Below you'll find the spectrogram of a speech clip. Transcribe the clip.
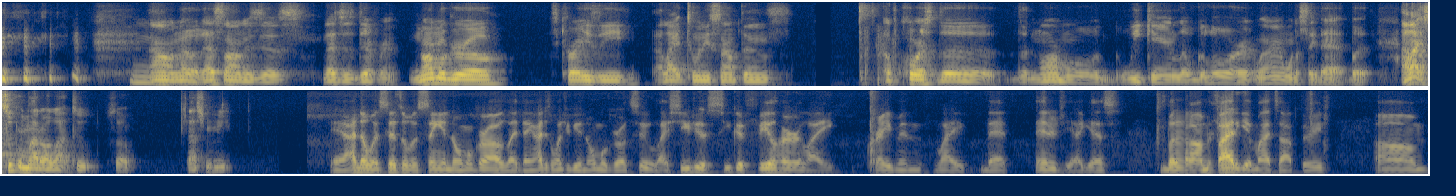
I mm. don't know. That song is just that's just different. Normal girl, it's crazy. I like twenty somethings. Of course, the the normal weekend love galore. Well, I don't want to say that, but I like Supermodel a lot too. So that's for me. Yeah, I know when SZA was singing "Normal Girl," I was like, "Dang, I just want you to be a normal girl too." Like she just, you could feel her like craving like that energy, I guess. But um, if I had to get my top three, um,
